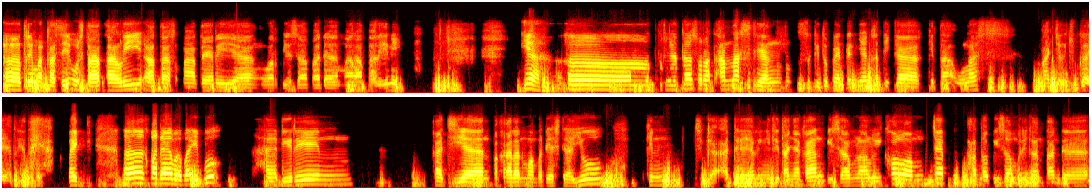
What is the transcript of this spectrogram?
uh, terima kasih Ustadz Ali atas materi yang luar biasa pada malam hari ini. Ya, uh, ternyata surat Anas yang segitu pendeknya ketika kita ulas panjang juga ya ternyata ya. Baik, uh, kepada Bapak Ibu hadirin kajian Pekaran Muhammadiyah Dayu, mungkin jika ada yang ingin ditanyakan bisa melalui kolom chat atau bisa memberikan tanda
